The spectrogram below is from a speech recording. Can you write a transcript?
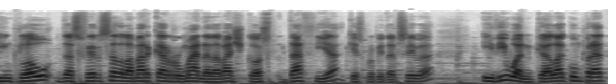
inclou desfer-se de la marca romana de baix cost Dacia, que és propietat seva, i diuen que l'ha comprat,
